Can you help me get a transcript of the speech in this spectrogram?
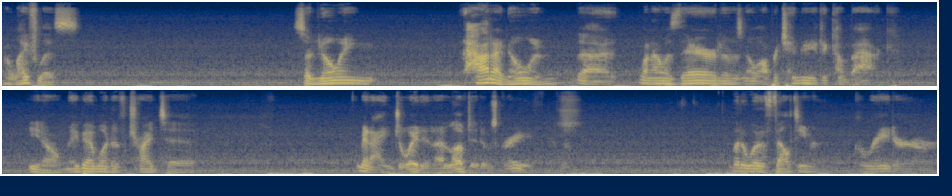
They're lifeless. So knowing, had I known that when I was there, there was no opportunity to come back, you know, maybe I would have tried to. I mean, I enjoyed it. I loved it. It was great. But it would have felt even greater, or,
